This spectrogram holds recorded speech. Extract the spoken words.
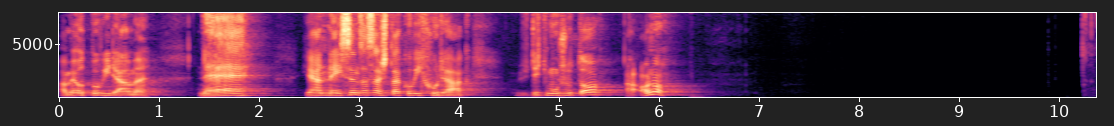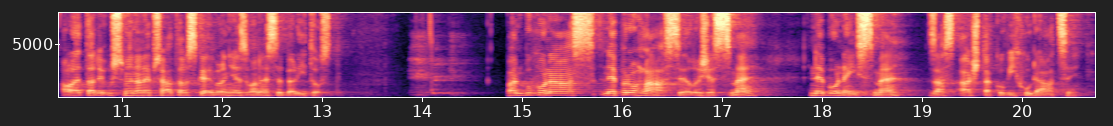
A my odpovídáme, ne, já nejsem zase takový chudák, vždyť můžu to a ono. Ale tady už jsme na nepřátelské vlně zvané sebelítost. Pan Bůh o nás neprohlásil, že jsme nebo nejsme zas až takový chudáci.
